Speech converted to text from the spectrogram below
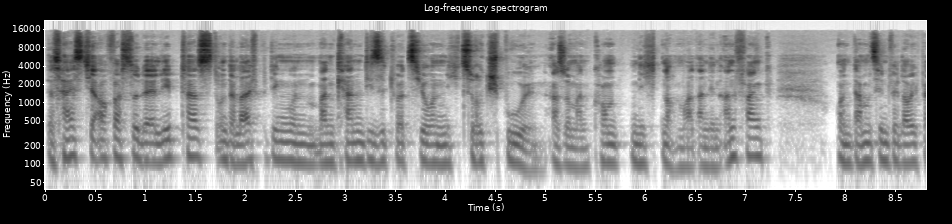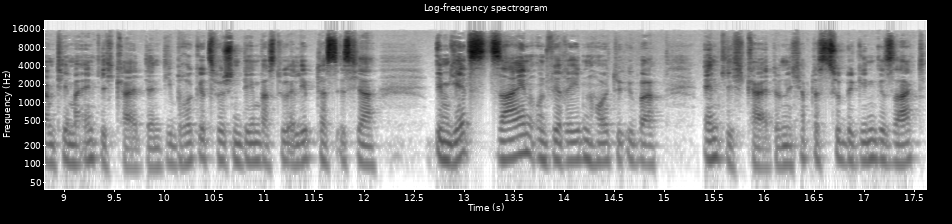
Das heißt ja auch, was du da erlebt hast unter Live-Bedingungen, man kann die Situation nicht zurückspulen. Also man kommt nicht nochmal an den Anfang und damit sind wir, glaube ich, beim Thema Endlichkeit. Denn die Brücke zwischen dem, was du erlebt hast, ist ja im Jetzt-Sein und wir reden heute über Endlichkeit. Und ich habe das zu Beginn gesagt,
